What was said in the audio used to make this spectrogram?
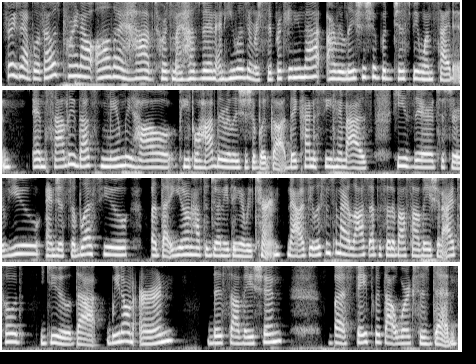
For example, if I was pouring out all that I have towards my husband and he wasn't reciprocating that, our relationship would just be one sided. And sadly, that's mainly how people have their relationship with God. They kind of see him as he's there to serve you and just to bless you, but that you don't have to do anything in return. Now, if you listen to my last episode about salvation, I told you that we don't earn this salvation, but faith without works is dead.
